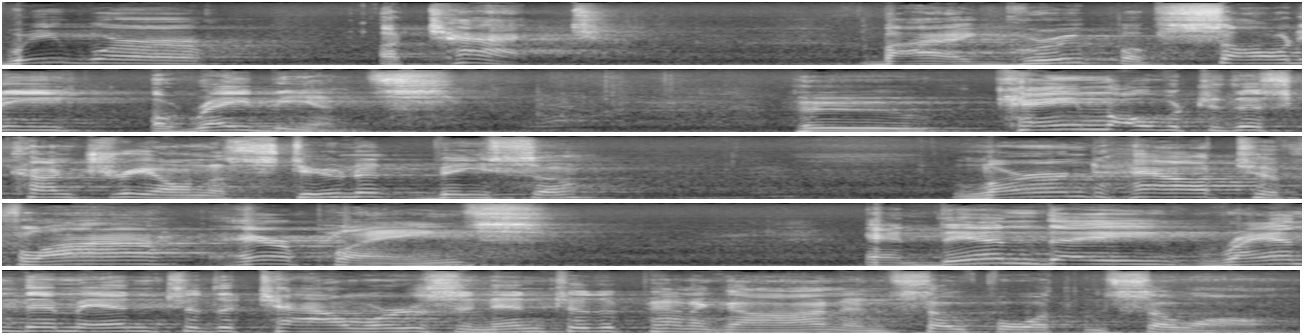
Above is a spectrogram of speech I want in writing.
we were attacked by a group of Saudi Arabians who came over to this country on a student visa, learned how to fly airplanes, and then they ran them into the towers and into the Pentagon and so forth and so on.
